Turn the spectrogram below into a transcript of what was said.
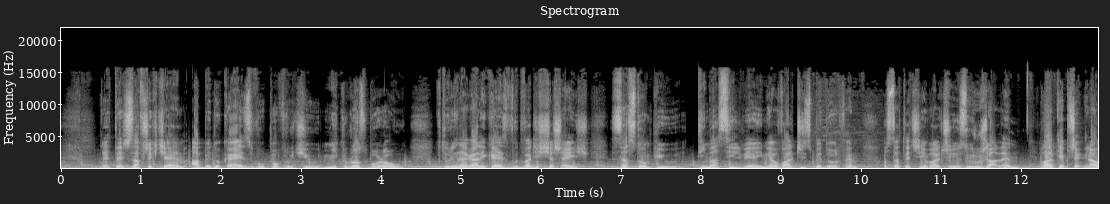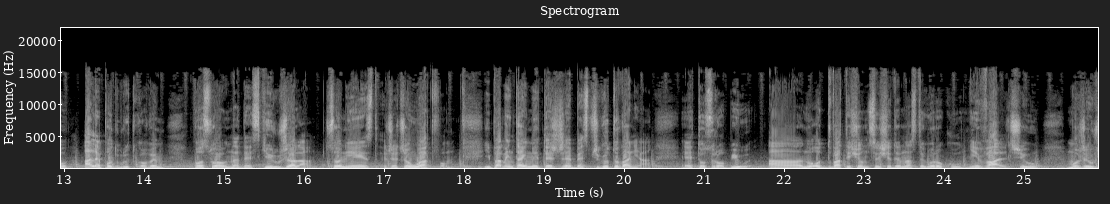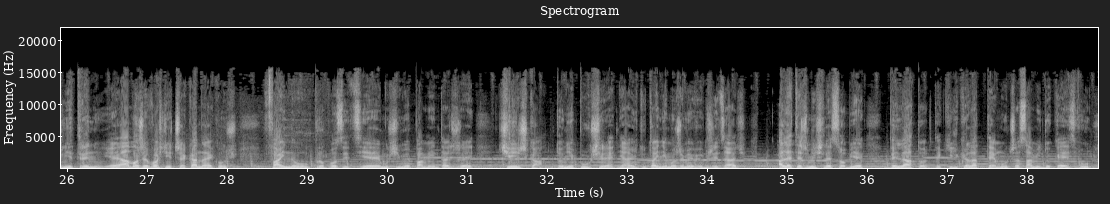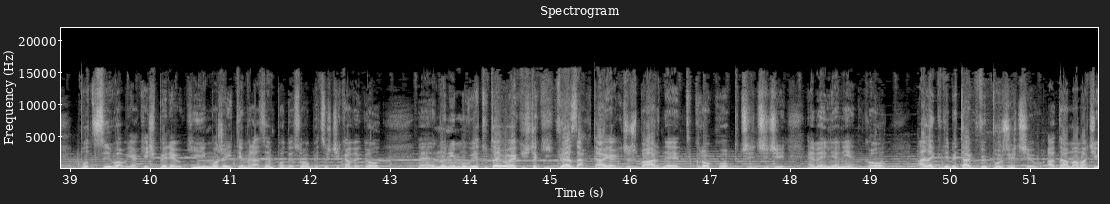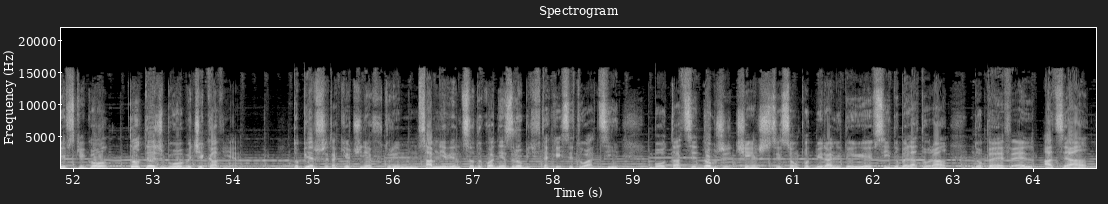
E, Też zawsze chciałem, aby do KSW powrócił Nick Rosborough, który na gali KSW 26 zastąpił Tima Sylwię i miał walczyć z Bedorfem. Ostatecznie walczył z Różalem. Walkę przegrał, ale podbródkowym posłał na deski Różala, co nie jest rzeczą łatwą. I pamiętajmy też, że bez przygotowania e, to zrobił, a no od 2017 roku nie walczył, może już nie trenuje, a może właśnie czeka na jakąś fajną propozycję. Musimy pamiętać, że ciężka to nie półśrednia i tutaj nie możemy wybrzydzać. Ale też myślę sobie, Bellator te kilka lat temu czasami do KSW podsyłał jakieś perełki, może i tym razem podesłałby coś ciekawego. E, No nie mówię tutaj o jakichś takich gwiazdach, tak, jak Josh Barnett, Krokop czy, czy, czy ale gdyby tak wypożyczył Adama Maciejewskiego, to też byłoby ciekawie. To pierwszy taki odcinek, w którym sam nie wiem co dokładnie zrobić w takiej sytuacji, bo tacy dobrzy ciężcy są podbierani do UFC, do Bellatora, do PFL, ACA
